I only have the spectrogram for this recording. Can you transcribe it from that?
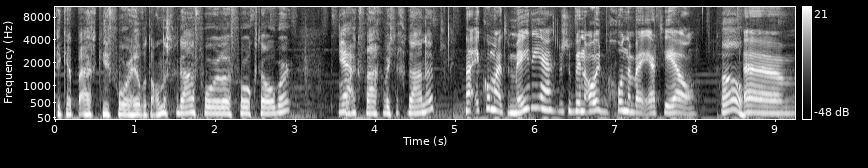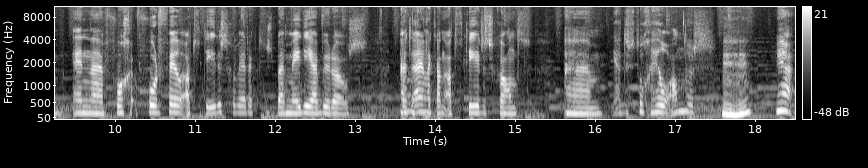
ik heb eigenlijk hiervoor heel wat anders gedaan voor, eh, voor oktober. Ja. Mag ik vragen wat je gedaan hebt? Nou, ik kom uit de media. Dus ik ben ooit begonnen bij RTL. Oh. Ehm, en eh, voor, voor veel adverteerders gewerkt. Dus bij mediabureaus. Uiteindelijk aan de adverteerderskant. Ehm, ja, dus toch heel anders. Mhm. Ja.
